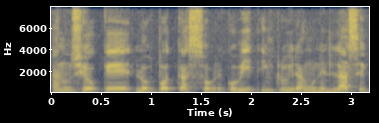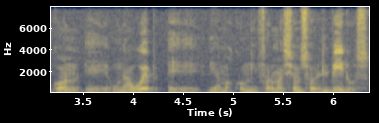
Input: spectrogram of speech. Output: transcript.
anunció que los podcasts sobre COVID incluirán un enlace con eh, una web, eh, digamos, con información sobre el virus.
